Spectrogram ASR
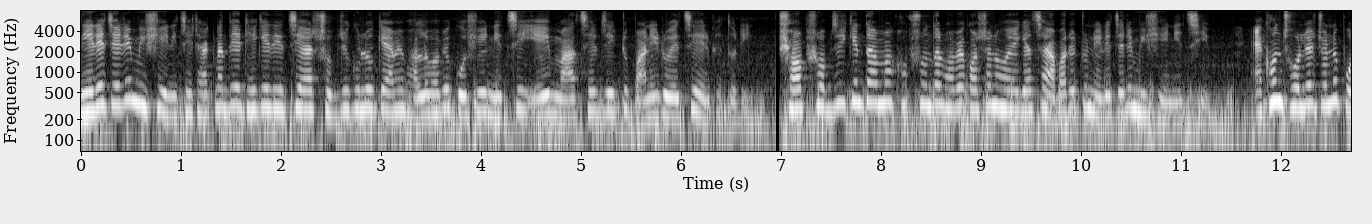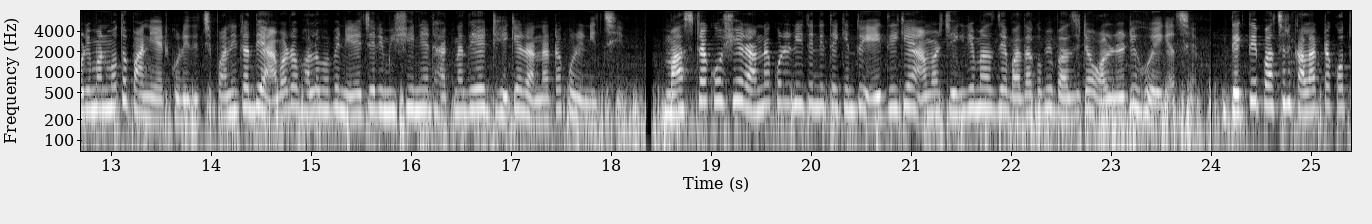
নেড়ে চেড়ে মিশিয়ে নিচ্ছি, ঢাকনা দিয়ে ঢেকে দিচ্ছি আর সবজিগুলোকে আমি ভালোভাবে কষিয়ে নিচ্ছি, এই মাছের যে একটু পানি রয়েছে এর ভেতরেই। সব সবজি কিন্তু আমার খুব সুন্দরভাবে কষানো হয়ে গেছে, আবার একটু নেড়ে চেড়ে মিশিয়ে নিচ্ছি। এখন ঝোলের জন্য পরিমাণ মতো পানি অ্যাড করে দিচ্ছি। পানিটা দিয়ে আবারও ভালোভাবে নেড়েচেড়ে মিশিয়ে নিয়ে ঢাকনা দিয়ে ঢেকে রান্নাটা করে নিচ্ছি। মাছটা কষিয়ে রান্না করে নিতে নিতে কিন্তু এইদিকে আমার চিংড়ি মাছ দিয়ে বাঁধাকপি বাজিটা অলরেডি হয়ে গেছে। দেখতেই পাচ্ছেন কালারটা কত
